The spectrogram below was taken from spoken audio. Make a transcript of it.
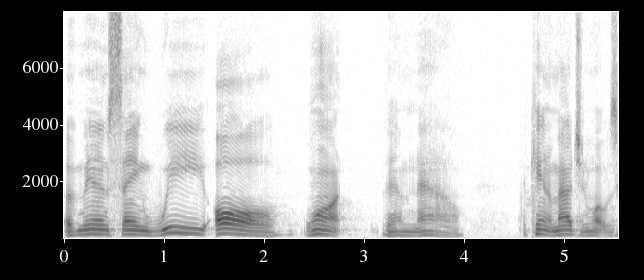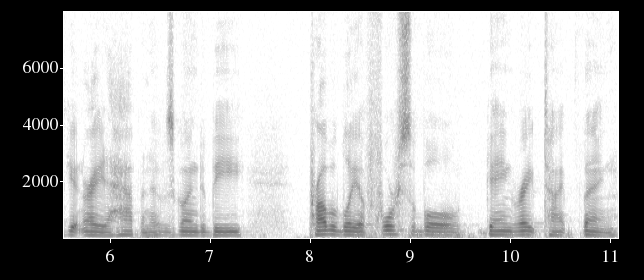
of men saying, We all want them now. I can't imagine what was getting ready to happen. It was going to be probably a forcible gang rape type thing.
